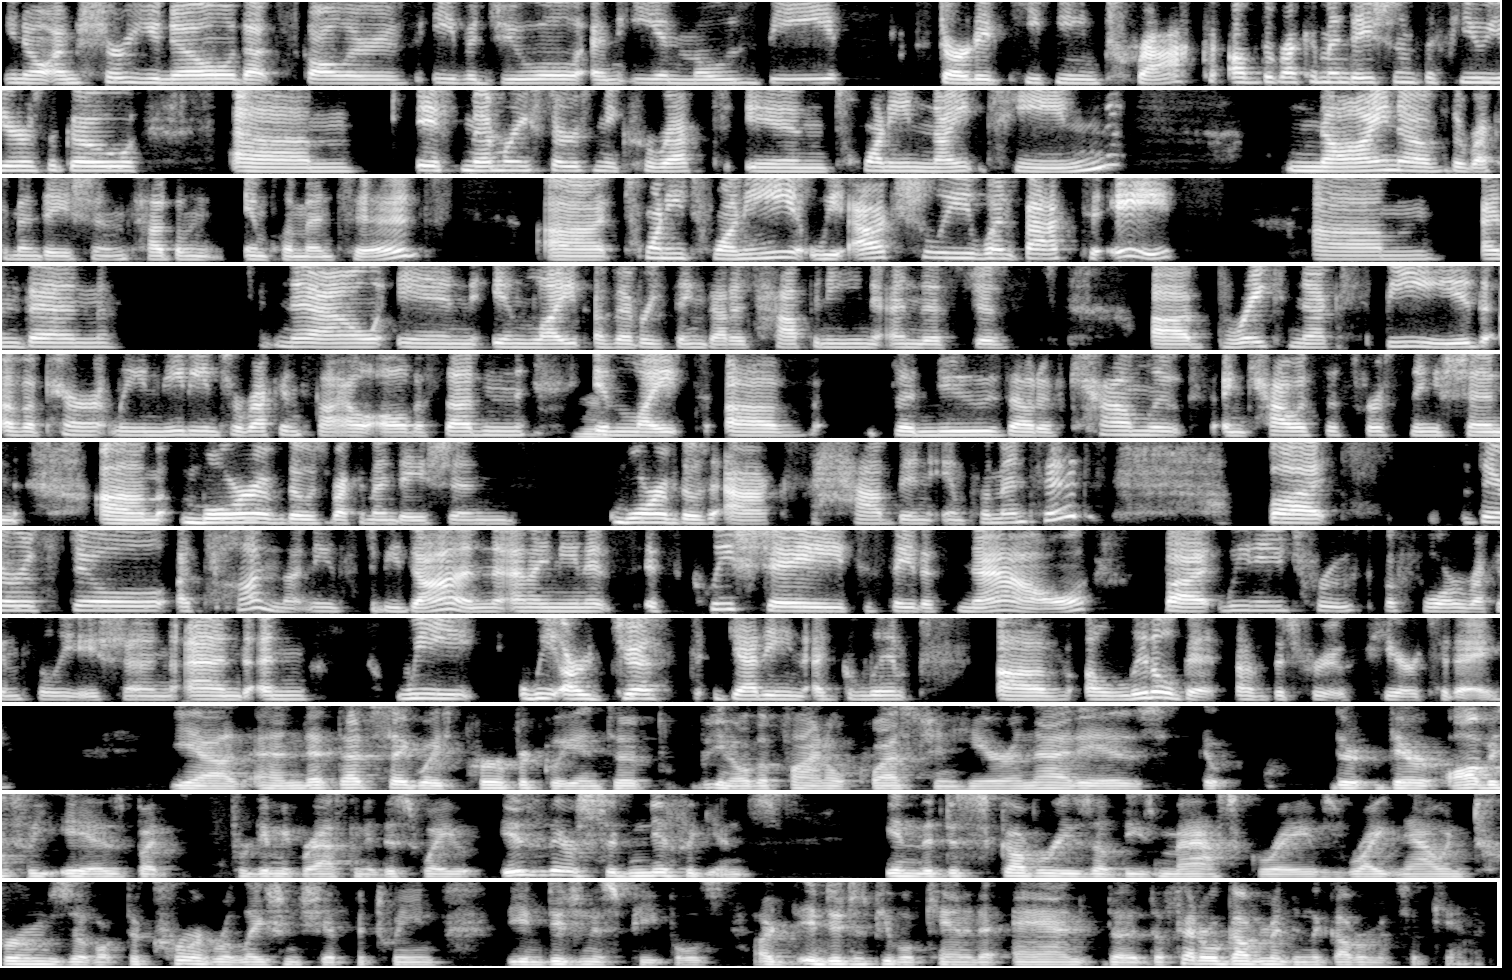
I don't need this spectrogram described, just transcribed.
you know, I'm sure you know that scholars Eva Jewell and Ian Mosby started keeping track of the recommendations a few years ago. Um, if memory serves me correct, in 2019, nine of the recommendations had been implemented. Uh, 2020, we actually went back to eight. Um, and then now in in light of everything that is happening and this just uh, breakneck speed of apparently needing to reconcile all of a sudden mm. in light of the news out of Kamloops and Cowessess First Nation, um, more of those recommendations, more of those acts have been implemented, but there is still a ton that needs to be done. And I mean, it's it's cliche to say this now, but we need truth before reconciliation and and we we are just getting a glimpse of a little bit of the truth here today yeah and that, that segues perfectly into you know the final question here and that is there there obviously is but forgive me for asking it this way is there significance in the discoveries of these mass graves right now in terms of the current relationship between the indigenous peoples or indigenous people of canada and the, the federal government and the governments of canada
